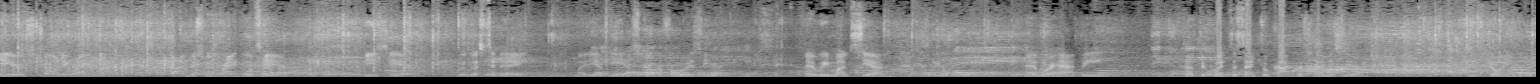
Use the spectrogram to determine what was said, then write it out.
here's Charlie Rangel. Congressman Rangel's here. He's here with us today. Maria Diaz Garfo is here. Edwin Marcial. And we're happy that the quintessential congressman is here. He's joined us.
